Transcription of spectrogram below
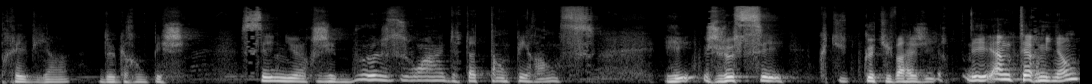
prévient de grands péchés. Seigneur, j'ai besoin de ta tempérance et je sais que tu, vas agir. Et en terminant,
